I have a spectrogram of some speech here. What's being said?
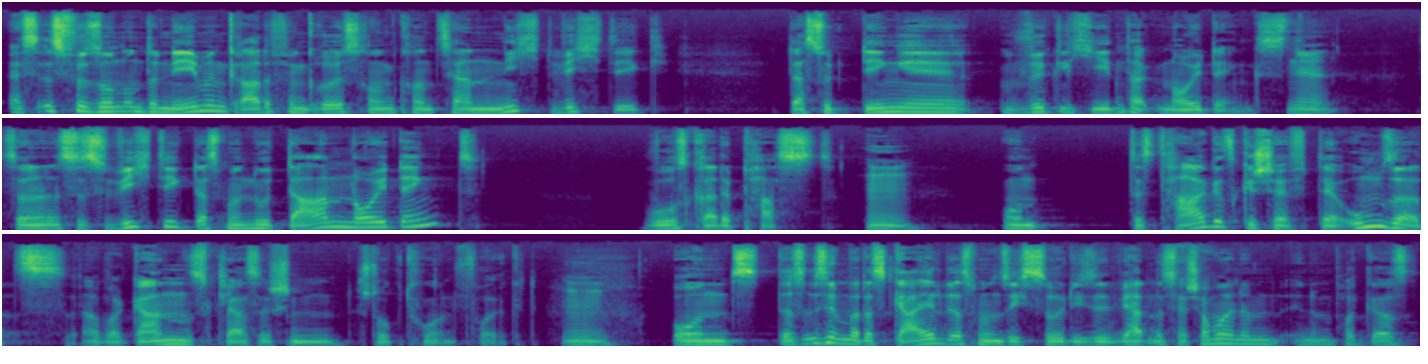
Es ist für so ein Unternehmen, gerade für einen größeren Konzern, nicht wichtig, dass du Dinge wirklich jeden Tag neu denkst. Ja. Sondern es ist wichtig, dass man nur da neu denkt, wo es gerade passt. Hm. Und das Tagesgeschäft, der Umsatz, aber ganz klassischen Strukturen folgt. Und das ist ja immer das Geile, dass man sich so diese, wir hatten das ja schon mal in einem, in einem Podcast,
